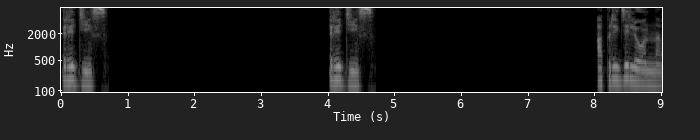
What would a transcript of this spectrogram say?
Редис. Редис определенно.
